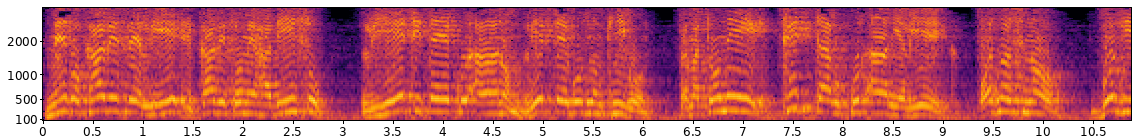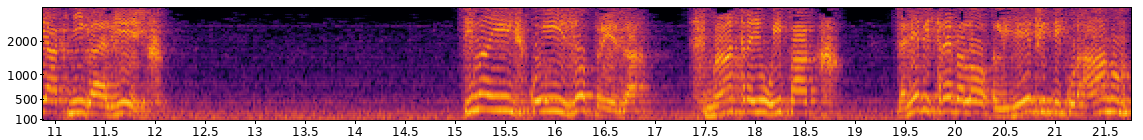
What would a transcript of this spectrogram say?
nego kaže se lije, kaže se ome hadisu liječite je Kur'anom liječite je Božjom knjigom prema tome čitav Kur'an je lijek odnosno Božja knjiga je lijek. Ima ih koji iz opreza smatraju ipak da ne bi trebalo liječiti Kur'anom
